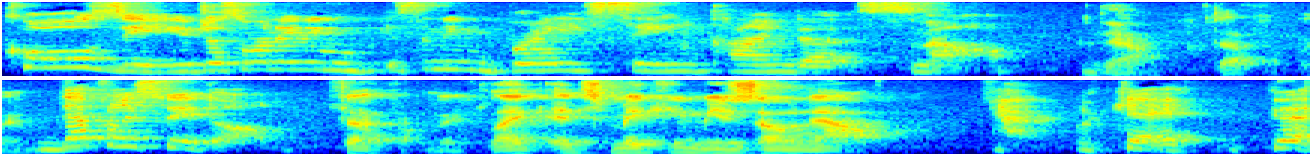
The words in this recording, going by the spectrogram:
cozy. You just want an. It's an embracing kind of smell. Yeah, definitely. Definitely sweet though. Definitely. Like it's making me zone out. Okay, good.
